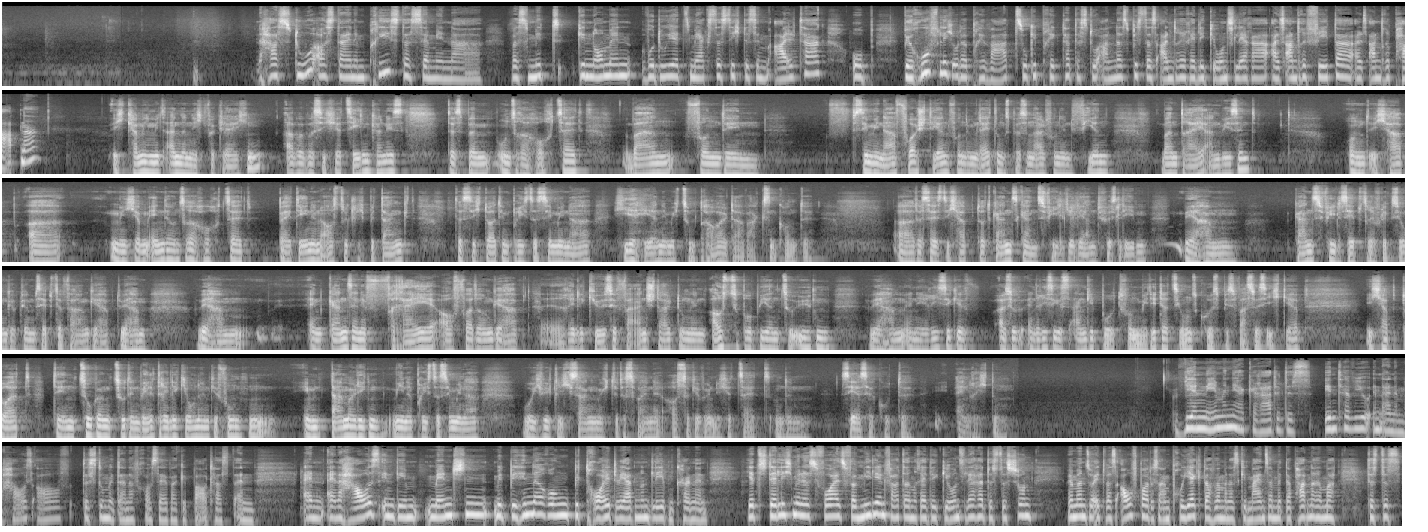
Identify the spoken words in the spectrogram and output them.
hast du aus deinem Priesterseminar was mitgenommen, wo du jetzt merkst, dass sich das im Alltag, ob beruflich oder privat, so geprägt hat, dass du anders bist als andere Religionslehrer, als andere Väter, als andere Partner? Ich kann mich mit anderen nicht vergleichen, aber was ich erzählen kann, ist, dass bei unserer Hochzeit waren von den Seminarvorstehern, von dem Leitungspersonal, von den Vieren, waren drei anwesend. Und ich habe äh, mich am Ende unserer Hochzeit bei denen ausdrücklich bedankt, dass ich dort im Priesterseminar hierher, nämlich zum Traualtar, wachsen konnte. Äh, das heißt, ich habe dort ganz, ganz viel gelernt fürs Leben. Wir haben ganz viel Selbstreflexion gehabt, wir haben Selbsterfahrung gehabt, wir haben, wir haben ein, ganz eine freie Aufforderung gehabt, religiöse Veranstaltungen auszuprobieren, zu üben. Wir haben eine riesige, also ein riesiges Angebot von Meditationskurs bis was weiß ich gehabt. Ich habe dort den Zugang zu den Weltreligionen gefunden im damaligen Wiener Priesterseminar, wo ich wirklich sagen möchte, das war eine außergewöhnliche Zeit und eine sehr, sehr gute Einrichtung. Wir nehmen ja gerade das Interview in einem Haus auf, das du mit deiner Frau selber gebaut hast. Ein, ein, ein Haus, in dem Menschen mit Behinderung betreut werden und leben können. Jetzt stelle ich mir das vor als Familienvater und Religionslehrer, dass das schon, wenn man so etwas aufbaut, also ein Projekt, auch wenn man das gemeinsam mit der Partnerin macht, dass das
